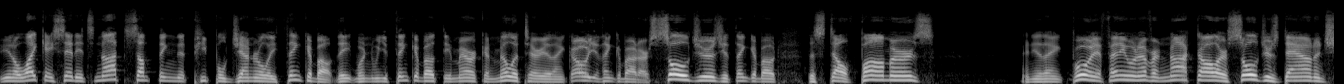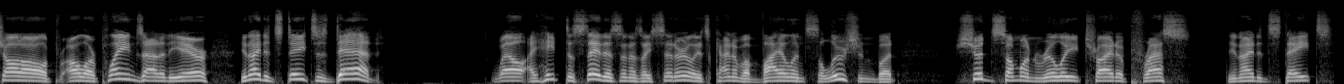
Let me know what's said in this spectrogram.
you know, like I said, it's not something that people generally think about. They, when you think about the American military, you think, oh, you think about our soldiers, you think about the stealth bombers, and you think, boy, if anyone ever knocked all our soldiers down and shot all, all our planes out of the air, United States is dead well, I hate to say this, and as I said earlier, it's kind of a violent solution, but should someone really try to press the United States,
